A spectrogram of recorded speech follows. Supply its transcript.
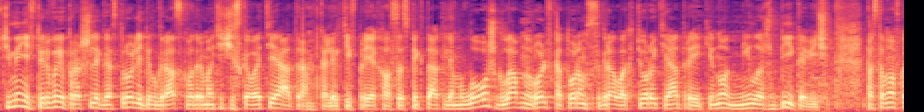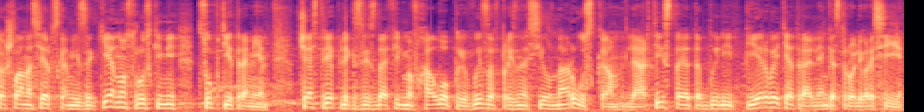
В Тюмени впервые прошли гастроли Белградского драматического театра. Коллектив приехал со спектаклем «Ложь», главную роль в котором сыграл актер театра и кино Милош Бикович. Постановка шла на сербском языке, но с русскими субтитрами. Часть реплик звезда фильмов «Холоп» и «Вызов» произносил на русском. Для артиста это были первые театральные гастроли в России.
